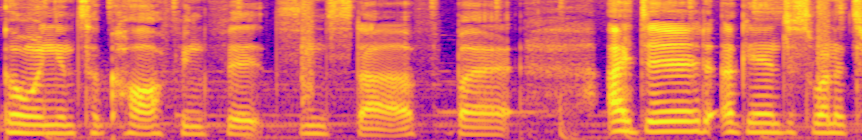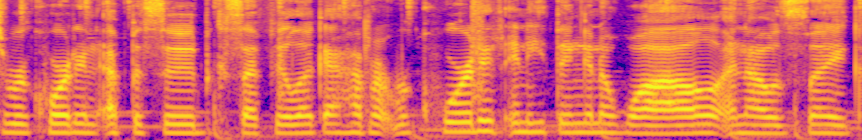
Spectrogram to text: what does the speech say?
going into coughing fits and stuff. But I did, again, just wanted to record an episode because I feel like I haven't recorded anything in a while. And I was like,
